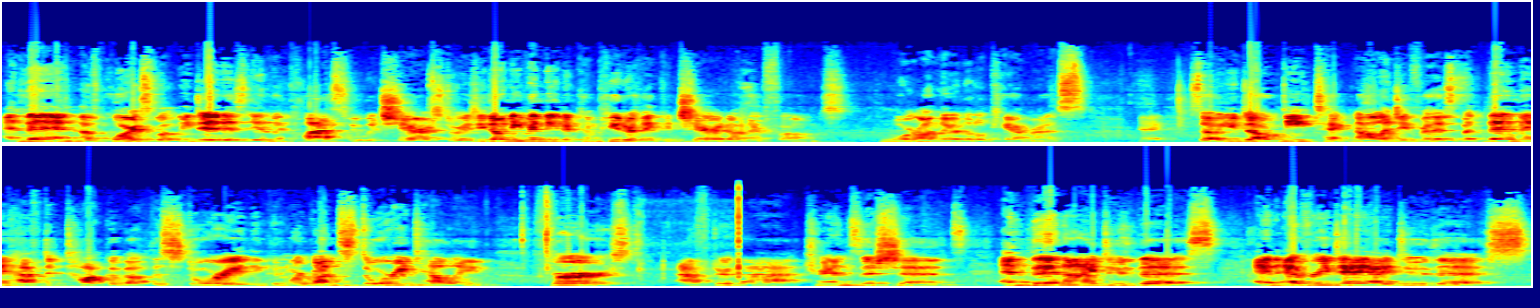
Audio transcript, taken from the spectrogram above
And then, of course, what we did is in the class we would share our stories. You don't even need a computer, they can share it on their phones or on their little cameras. Okay? So you don't need technology for this, but then they have to talk about the story. You can work on storytelling first, after that, transitions, and then I do this, and every day I do this.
